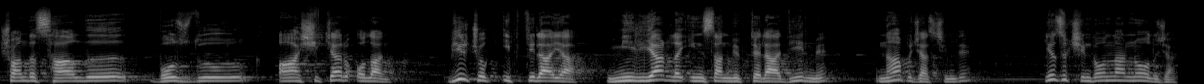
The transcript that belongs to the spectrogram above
Şu anda sağlığı bozduğu aşikar olan birçok iptilaya milyarla insan müptela değil mi? E ne yapacağız şimdi? Yazık şimdi onlar ne olacak?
